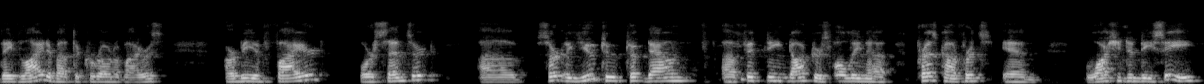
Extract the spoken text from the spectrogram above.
they've lied about the coronavirus are being fired or censored. Uh, certainly, YouTube took down uh, 15 doctors holding a press conference in Washington, D.C.,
